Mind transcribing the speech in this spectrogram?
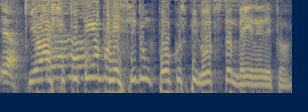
yeah. que eu acho que tem aborrecido um pouco os pilotos também, né, Leitor?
